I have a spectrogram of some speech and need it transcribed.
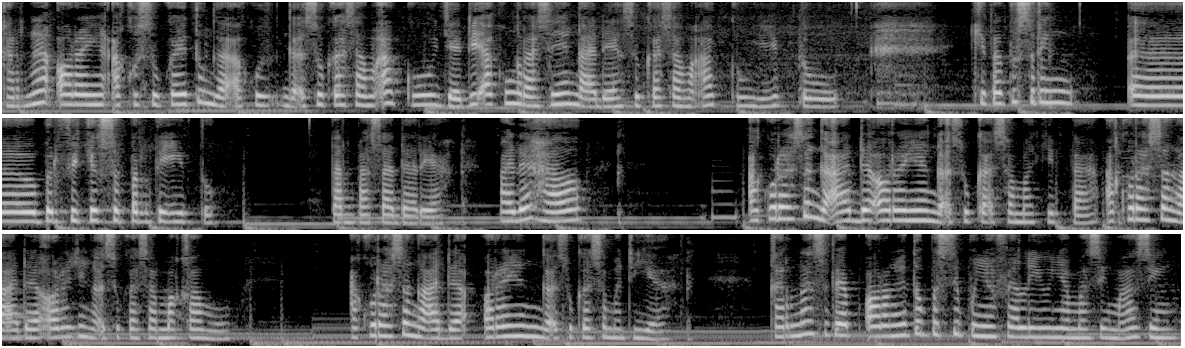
Karena orang yang aku suka itu nggak aku nggak suka sama aku. Jadi aku ngerasanya nggak ada yang suka sama aku gitu. Kita tuh sering uh, berpikir seperti itu. Tanpa sadar ya. Padahal aku rasa nggak ada orang yang nggak suka sama kita. Aku rasa nggak ada orang yang nggak suka sama kamu. Aku rasa nggak ada orang yang nggak suka sama dia karena setiap orang itu pasti punya value-nya masing-masing.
